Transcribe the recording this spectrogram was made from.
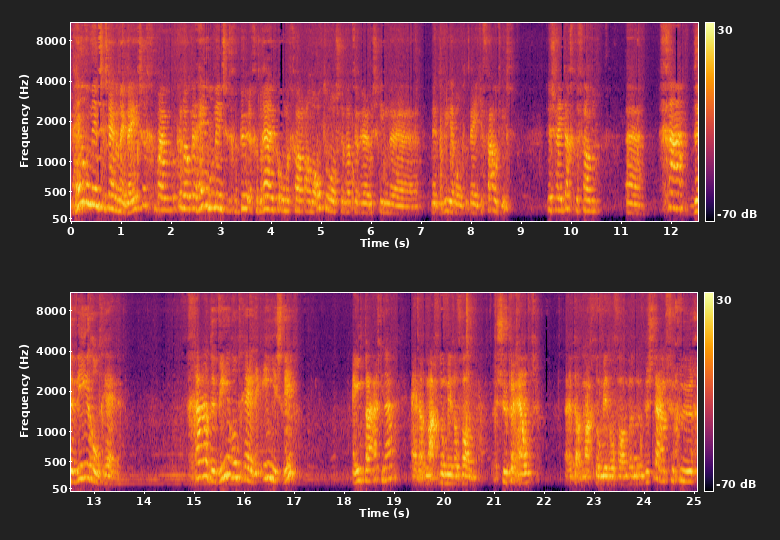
Heel veel mensen zijn ermee bezig, maar we kunnen ook een heleboel mensen gebruiken om het gewoon allemaal op te lossen wat er misschien met de wereld een beetje fout is. Dus wij dachten van, ga de wereld redden. Ga de wereld redden in je strip. Eén pagina. En dat mag door middel van superheld, uh, dat mag door middel van een, bestaand figuur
